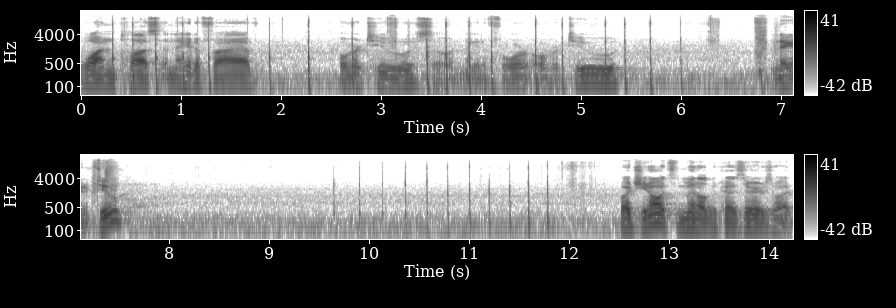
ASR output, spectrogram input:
1 plus a negative 5 over 2. So negative 4 over 2. Negative 2. But you know it's the middle because there's what?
